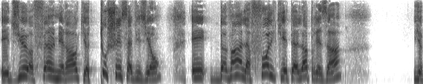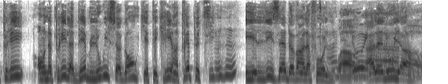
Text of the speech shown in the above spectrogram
et Dieu a fait un miracle qui a touché sa vision et devant la foule qui était là présent, il a pris, on a pris la Bible Louis II qui est écrit en très petit Mhm. et il lisait devant la foule. Wow. Alléluia. Wow.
